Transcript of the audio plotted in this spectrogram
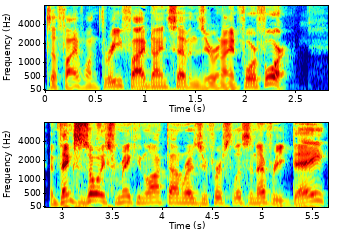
to 513 597 0944. And thanks as always for making Locked On Reds your first listen every day.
